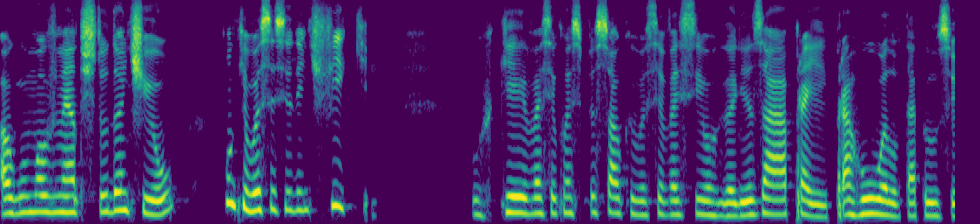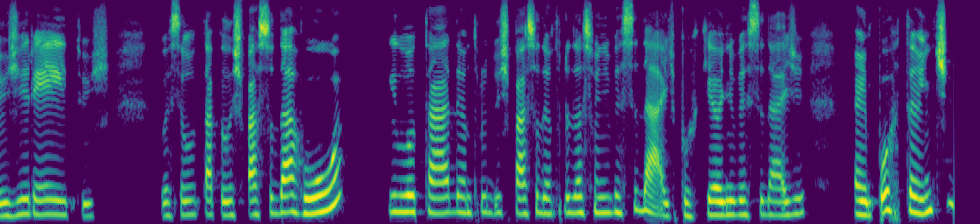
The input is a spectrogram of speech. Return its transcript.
algum movimento estudantil com que você se identifique. Porque vai ser com esse pessoal que você vai se organizar para ir para a rua, lutar pelos seus direitos, você lutar pelo espaço da rua e lutar dentro do espaço dentro da sua universidade, porque a universidade é importante,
